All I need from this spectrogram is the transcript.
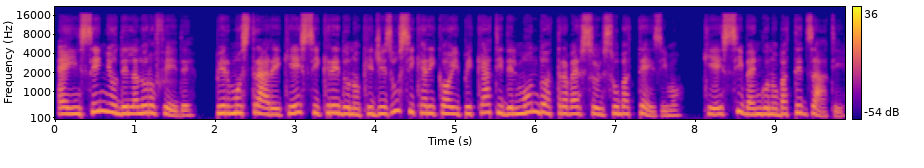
È in segno della loro fede, per mostrare che essi credono che Gesù si caricò i peccati del mondo attraverso il suo battesimo che essi vengono battezzati.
